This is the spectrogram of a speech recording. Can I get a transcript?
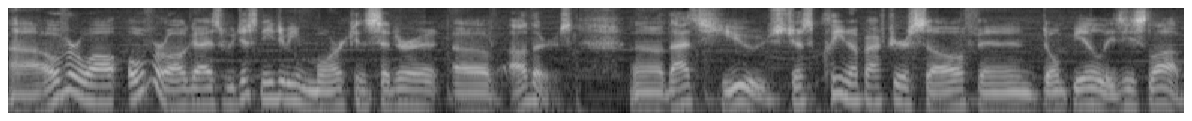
Uh, overall, overall, guys, we just need to be more considerate of others. Uh, that's huge. Just clean up after yourself and don't be a lazy slob.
